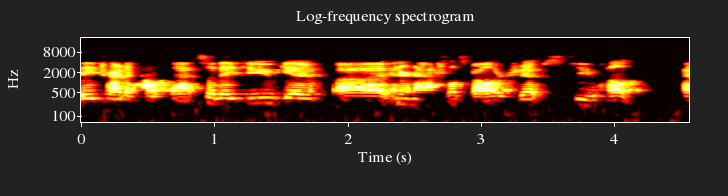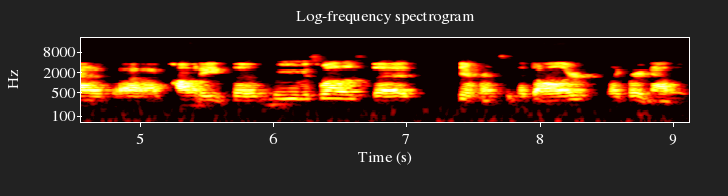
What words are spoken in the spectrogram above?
They try to help that, so they do give uh, international scholarships to help kind of uh, accommodate the move as well as the difference in the dollar. Like right now, the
